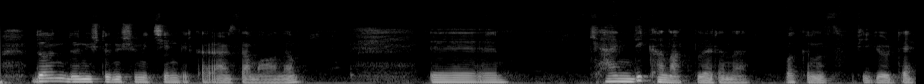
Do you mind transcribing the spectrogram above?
Dön dönüş dönüşüm için bir karar zamanı. Ee, kendi kanatlarını bakınız figürde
